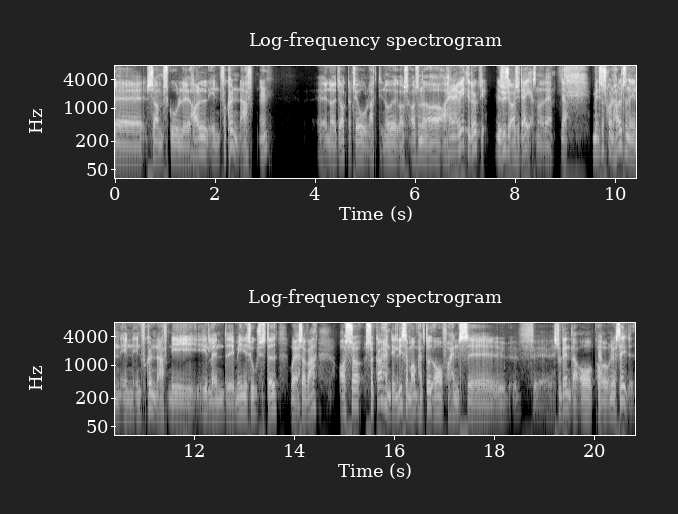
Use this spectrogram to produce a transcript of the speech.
øh, som skulle holde en forkyndende aften. Mm. Øh, noget doktor teolagtigt noget, ikke også? Og, sådan noget, og, og han er virkelig dygtig. Det synes jeg også i dag er sådan noget der. Ja. Men så skulle han holde sådan en, en, en forkyndende aften i et eller andet øh, menighedshus et sted, hvor jeg så var. Og så, så gør han det ligesom om, han stod over for hans øh, øh, studenter over på Ja. universitetet,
